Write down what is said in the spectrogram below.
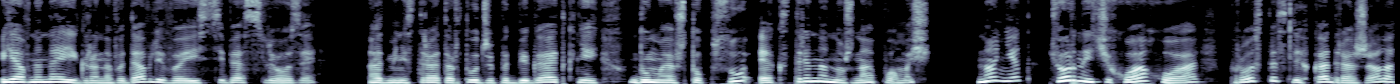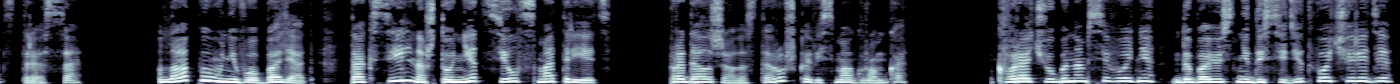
явно наигранно выдавливая из себя слезы. Администратор тут же подбегает к ней, думая, что псу экстренно нужна помощь. Но нет, черный чихуахуа просто слегка дрожал от стресса. «Лапы у него болят так сильно, что нет сил смотреть», продолжала старушка весьма громко. «К врачу бы нам сегодня, да, боюсь, не досидит в очереди»,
